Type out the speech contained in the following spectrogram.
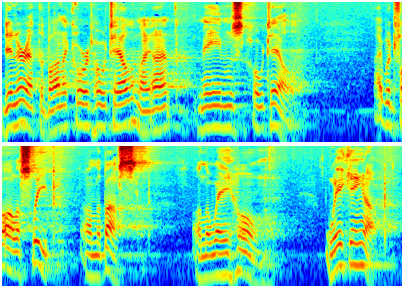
dinner at the Bonaccord Hotel, my Aunt Mame's hotel. I would fall asleep on the bus on the way home, waking up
